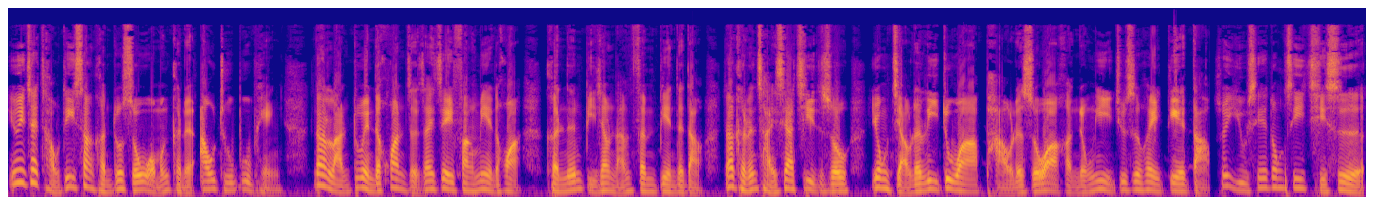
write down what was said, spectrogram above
因为在草地上很多时候我们可能凹凸不平。那懒惰眼的患者在这一方面的话，可能比较难分辨得到。那可能踩下去的时候用脚。的力度啊，跑的时候啊，很容易就是会跌倒，所以有些东西其实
